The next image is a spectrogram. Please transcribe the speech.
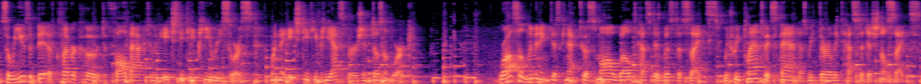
So we use a bit of clever code to fall back to an HTTP resource when the HTTPS version doesn't work. We're also limiting disconnect to a small, well-tested list of sites, which we plan to expand as we thoroughly test additional sites.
